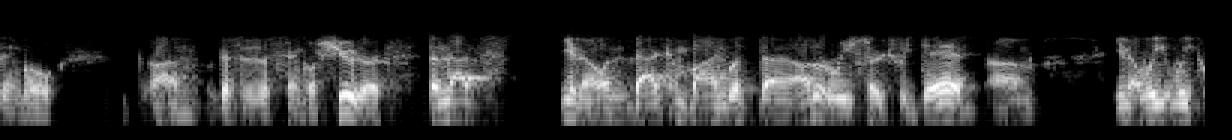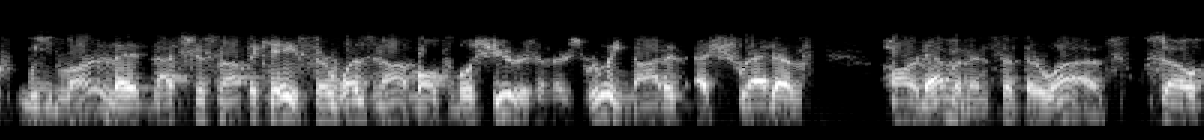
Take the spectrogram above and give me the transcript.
single, um, this is a single shooter, then that's you know, and that combined with the other research we did, um, you know, we, we, we learned that that's just not the case. There was not multiple shooters, and there's really not a, a shred of hard evidence that there was. So,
